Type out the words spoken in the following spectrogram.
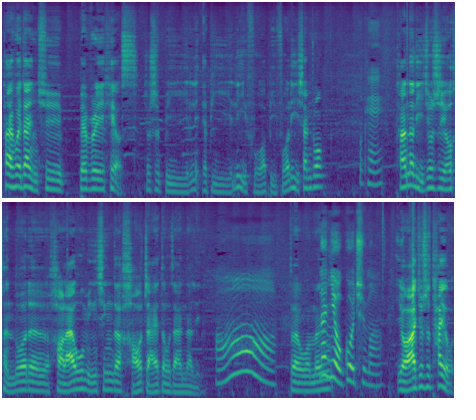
他也会带你去 Beverly Hills，就是比利比利佛比佛利山庄。OK，他那里就是有很多的好莱坞明星的豪宅都在那里。哦，对我们，那你有过去吗？有啊，就是他有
